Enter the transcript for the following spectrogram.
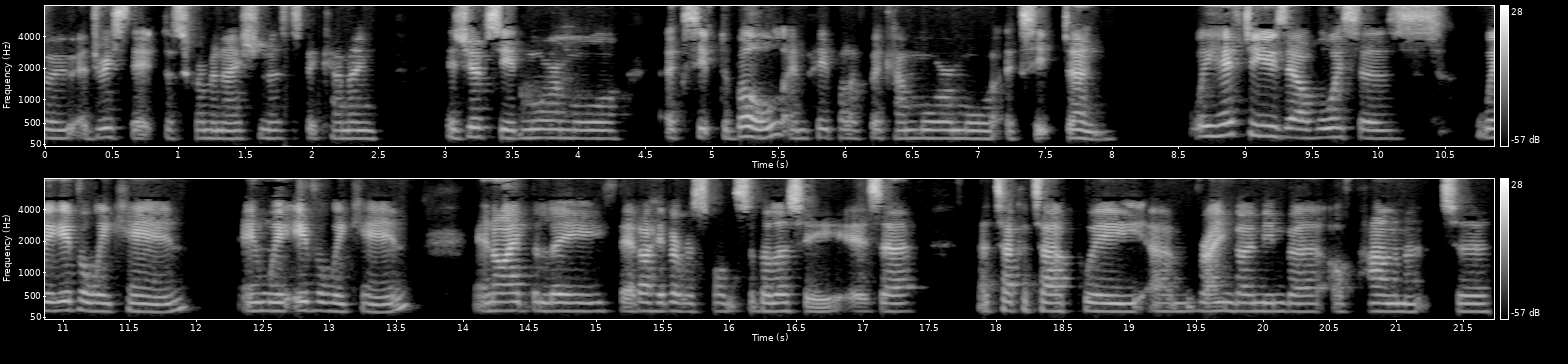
to address that discrimination is becoming, as you've said, more and more acceptable, and people have become more and more accepting. We have to use our voices wherever we can and wherever we can. And I believe that I have a responsibility as a a Takatapui um, Rainbow Member of Parliament to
